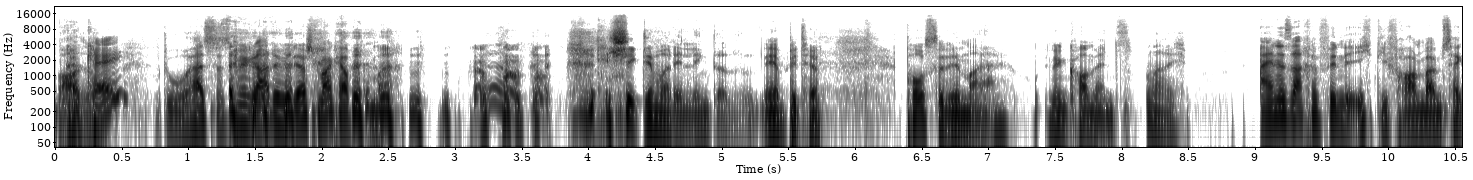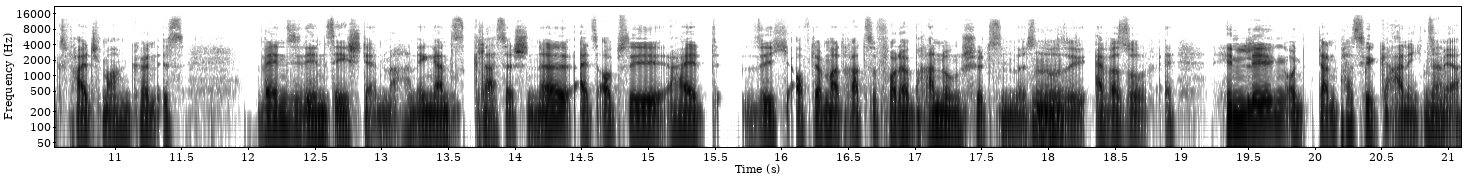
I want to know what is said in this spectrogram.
Okay, du hast es mir gerade wieder schmackhaft gemacht. Ich schicke dir mal den Link dazu. Ja, bitte. Poste den mal in den Comments. Mach ich. Eine Sache finde ich, die Frauen beim Sex falsch machen können, ist, wenn sie den Seestern machen, den ganz klassischen, ne? Als ob sie halt sich auf der Matratze vor der Brandung schützen müssen. Mhm. Also sie einfach so äh, hinlegen und dann passiert gar nichts Ja. mehr.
